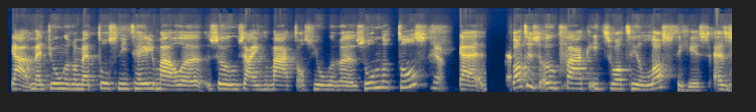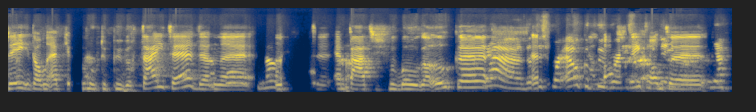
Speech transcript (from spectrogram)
ja, met jongeren met TOS niet helemaal zo zijn gemaakt als jongeren zonder TOS. Ja. ja. dat is ook vaak iets wat heel lastig is. En ze, dan heb je ook nog de puberteit, hè? Dan. Het empathisch vermogen ook. ja, dat is voor elke puber. Lastig, want ja.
